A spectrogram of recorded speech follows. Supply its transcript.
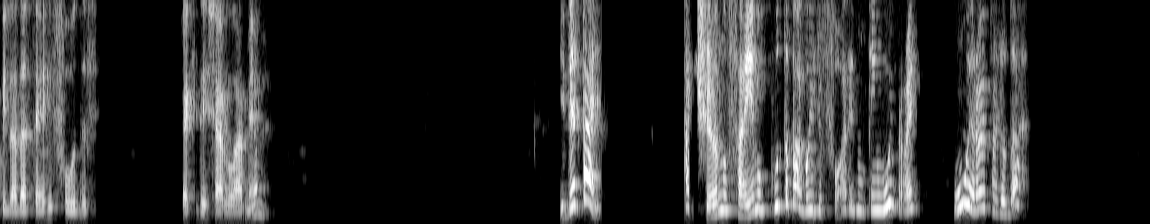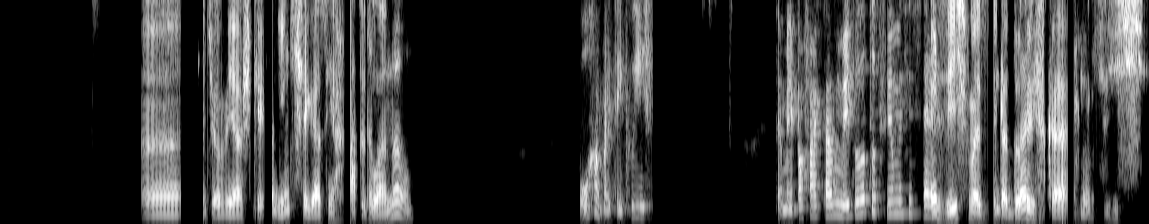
Cuidar da terra e foda-se. Já que deixaram lá mesmo. E detalhe. Achando, saindo um puta bagulho de fora e não tem um herói. Um herói pra ajudar? Ah, deixa eu ver, acho que alguém que chegasse rápido lá, não. Porra, mas tem que ir. Também pra factar no meio dos outros filmes e séries. Existe, mas Vingadores, cara, não existe.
